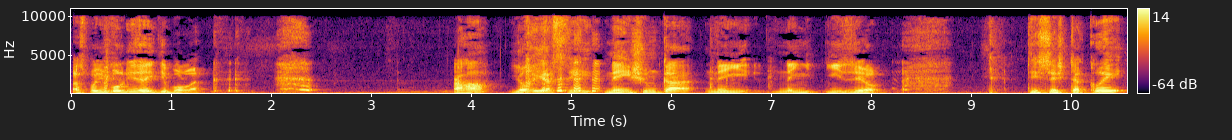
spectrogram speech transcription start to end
aspoň volídej, ty vole. Aha, jo, jasný, není šunka, není, není nic, jo. Ty seš takový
